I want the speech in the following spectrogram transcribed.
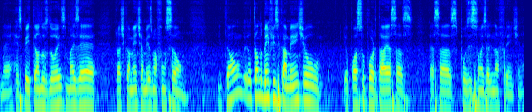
né? respeitando os dois, mas é praticamente a mesma função. Então, eu estando bem fisicamente, eu, eu posso suportar essas, essas posições ali na frente. Né?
